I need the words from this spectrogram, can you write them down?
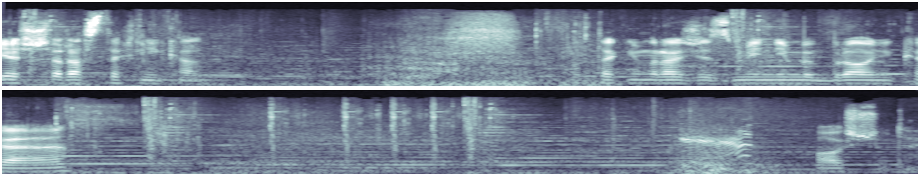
Jeszcze raz technikal. W takim razie zmienimy brońkę. Chodź tutaj.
